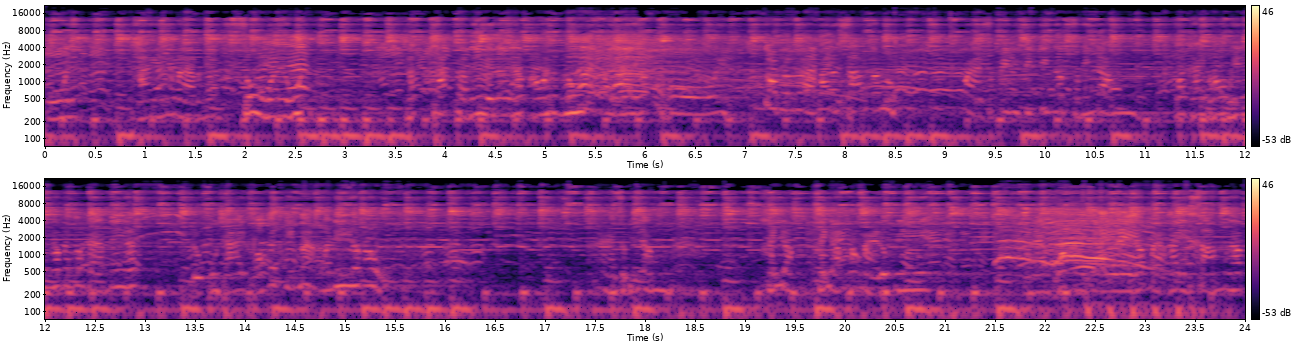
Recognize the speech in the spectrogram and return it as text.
โอ้ยไทย ครับมันต้องแบบนี้ครับลูกผู้ชายขอกันจริงมากกว่านี้ครับเอาแหมสมิงดำขยับขยับเข้าแหมลูกนี้คะแนนความใจเลยครับแบบไม่ซ้ำครับ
